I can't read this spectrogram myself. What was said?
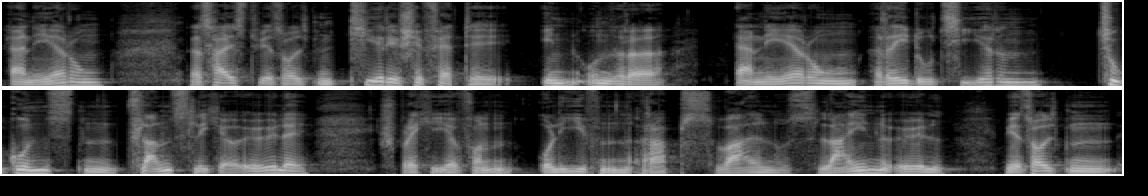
Ernährung. Das heißt, wir sollten tierische Fette in unserer Ernährung reduzieren zugunsten pflanzlicher Öle. Ich spreche hier von Oliven, Raps, Walnuss, Leinöl. Wir sollten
